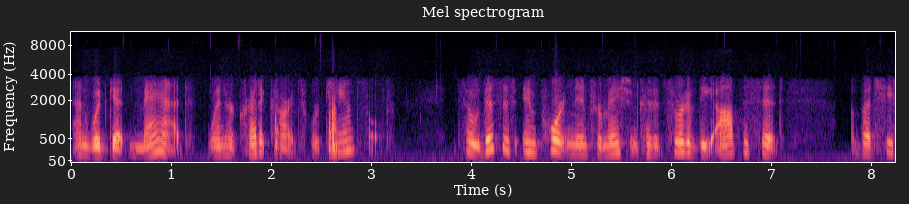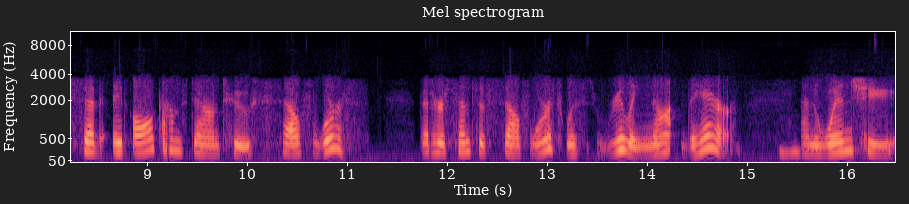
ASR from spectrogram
and would get mad when her credit cards were canceled. So this is important information because it's sort of the opposite. But she said it all comes down to self worth, that her sense of self worth was really not there. Mm-hmm. And when she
